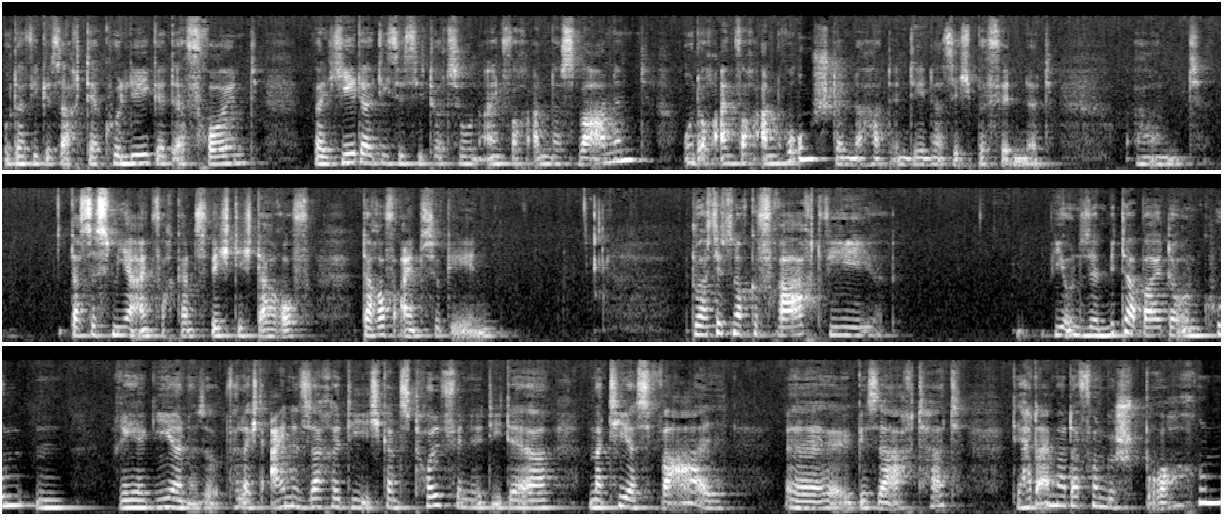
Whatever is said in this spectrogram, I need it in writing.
oder wie gesagt der Kollege, der Freund, weil jeder diese Situation einfach anders wahrnimmt und auch einfach andere Umstände hat, in denen er sich befindet. Und das ist mir einfach ganz wichtig, darauf, darauf einzugehen. Du hast jetzt noch gefragt, wie, wie unsere Mitarbeiter und Kunden reagieren. Also vielleicht eine Sache, die ich ganz toll finde, die der Matthias Wahl äh, gesagt hat. Der hat einmal davon gesprochen,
